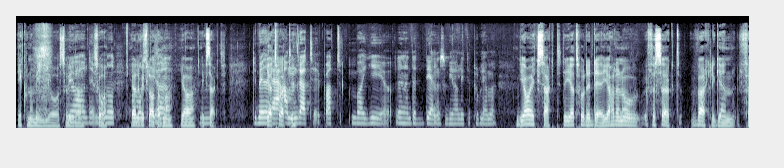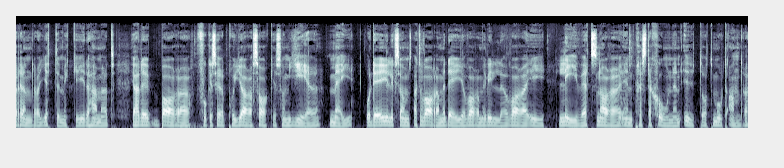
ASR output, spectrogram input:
ekonomi och så vidare. Ja, det är så. något ja, det är klart att göra. man... Ja, Mm. exakt. Du menar Jag det här att det- andra typ? Att bara ge den här delen som vi har lite problem med. Ja, exakt. Jag tror det är det. Jag hade nog försökt verkligen förändra jättemycket i det här med att jag hade bara fokuserat på att göra saker som ger mig. Och det är ju liksom att vara med dig och vara med Ville och vara i livet snarare Mm. än prestationen utåt mot andra.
